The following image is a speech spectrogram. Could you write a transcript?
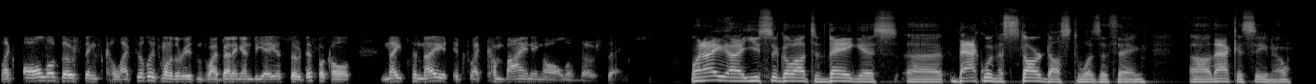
Like all of those things collectively is one of the reasons why betting NBA is so difficult. Night to night, it's like combining all of those things. When I uh, used to go out to Vegas, uh, back when the Stardust was a thing, uh, that casino.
